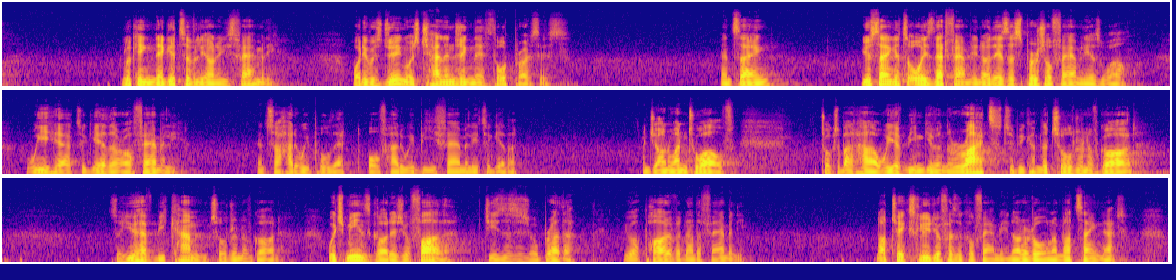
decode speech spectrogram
looking negatively on his family. What he was doing was challenging their thought process and saying, You're saying it's always that family. No, there's a spiritual family as well. We here together are family. And so, how do we pull that off? How do we be family together? John 1 12, talks about how we have been given the right to become the children of God. So, you have become children of God, which means God is your father, Jesus is your brother. You are part of another family. Not to exclude your physical family, not at all. I'm not saying that.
